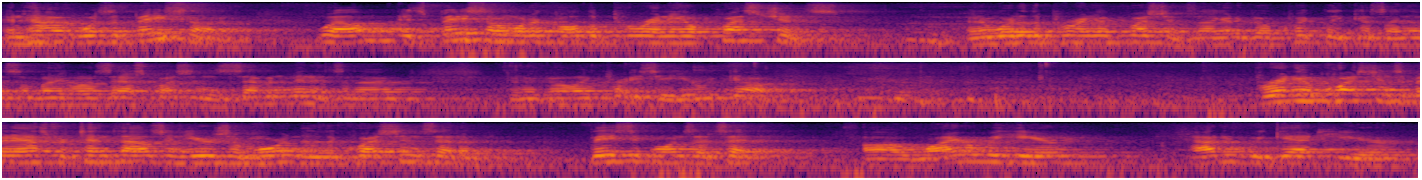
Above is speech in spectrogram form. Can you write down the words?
And how was it based on? Well, it's based on what are called the perennial questions. And what are the perennial questions? And I got to go quickly because I know somebody wants to ask questions in seven minutes, and I'm going to go like crazy. Here we go. Perennial questions have been asked for 10,000 years or more, and they're the questions that are basic ones that said, uh, why are we here? How did we get here?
